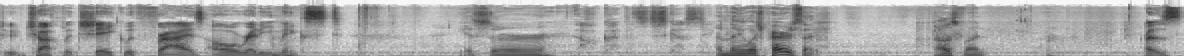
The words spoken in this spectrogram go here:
dude." Chocolate shake with fries already mixed. Yes, sir. Oh god, that's disgusting. And then we watched Parasite. That was fun. That was.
